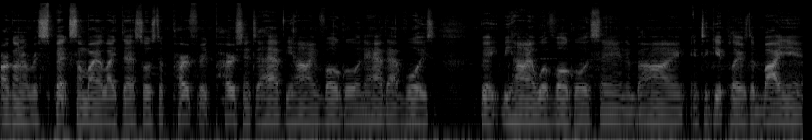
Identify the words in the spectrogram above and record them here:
are gonna respect somebody like that. So it's the perfect person to have behind Vogel and to have that voice behind what Vogel is saying and behind and to get players to buy in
